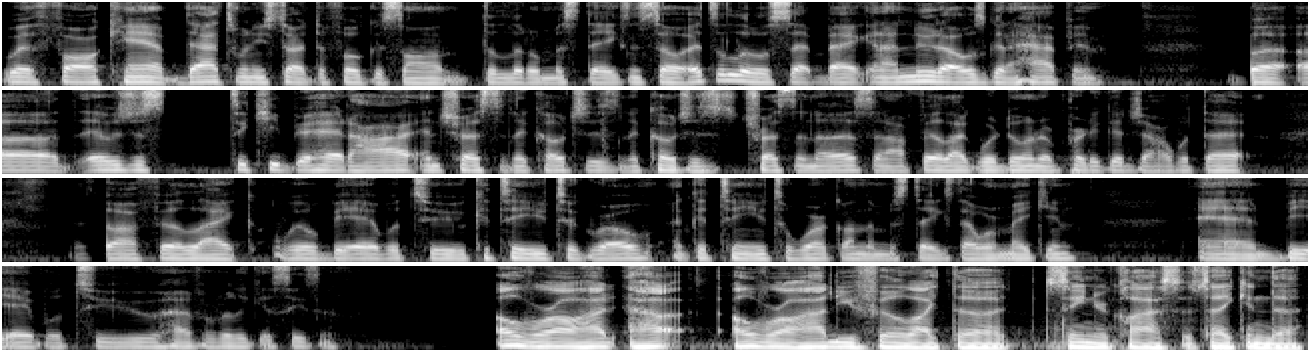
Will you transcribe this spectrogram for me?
with fall camp, that's when you start to focus on the little mistakes. And so it's a little setback, and I knew that was going to happen, but uh, it was just to keep your head high and trusting the coaches, and the coaches trusting us. And I feel like we're doing a pretty good job with that. And so I feel like we'll be able to continue to grow and continue to work on the mistakes that we're making, and be able to have a really good season. Overall, how, how overall how do you feel like the senior class is taking the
